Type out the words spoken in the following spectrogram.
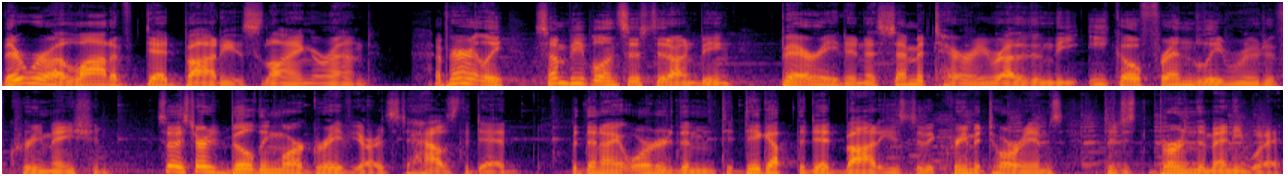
there were a lot of dead bodies lying around. Apparently, some people insisted on being buried in a cemetery rather than the eco friendly route of cremation. So I started building more graveyards to house the dead, but then I ordered them to dig up the dead bodies to the crematoriums to just burn them anyway.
